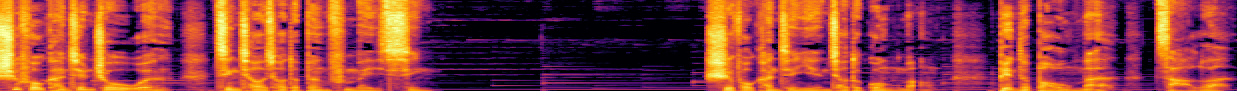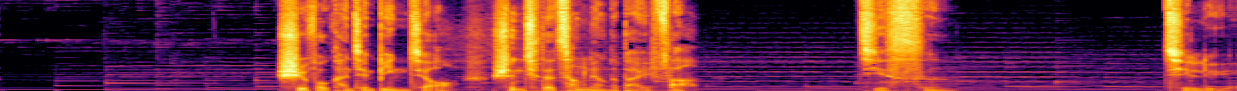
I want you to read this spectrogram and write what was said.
是否看见皱纹静悄悄的奔赴眉心？是否看见眼角的光芒变得饱满杂乱？是否看见鬓角升起的苍凉的白发？几丝，几缕？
